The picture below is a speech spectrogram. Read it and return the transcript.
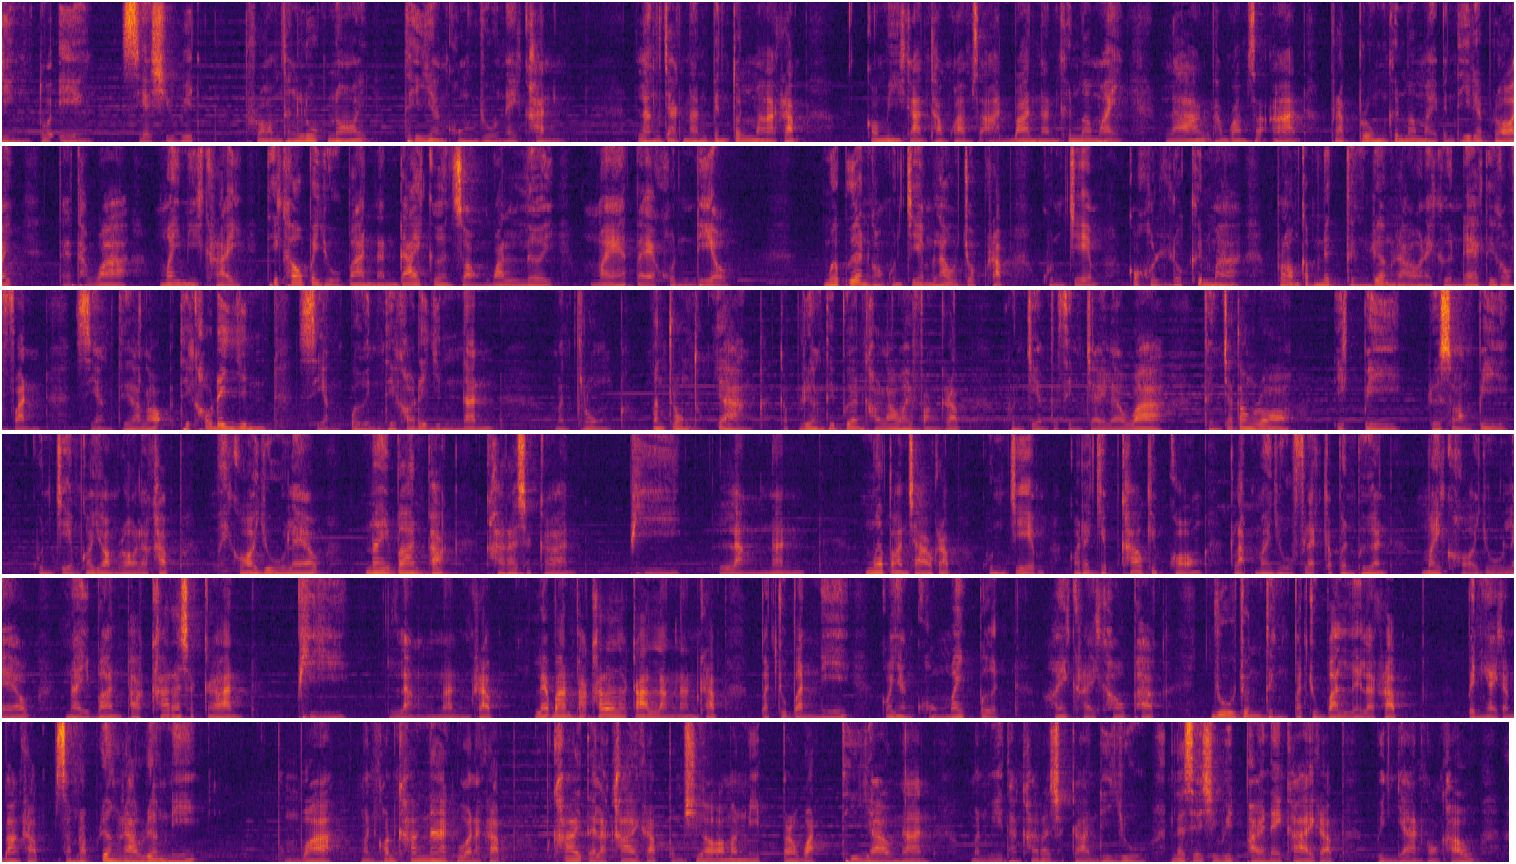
ยิงตัวเองเสียชีวิต พร้อมทั้งลูกน้อยที่ยังคงอยู่ในคัน หลังจากนั้นเป็นต้นมาครับ ก็มีการทำความสะอาดบ้านนั้นขึ้นมาใหม่ ล้างทำความสะอาด ปรับปรุงขึ้นมาใหม่เป็นที่เรียบร้อย แต่ทว่าไม่มีใครที่เข้าไปอยู่บ้านนั้นได้เกินสองวันเลย แม้แต่คนเดียว เมื่อเพื่อนของคุณเจมส์เล่าจบครับ คุณเจมส์ก็ขนลุกขึ้นมา พร้อมกับนึกถึงเรื่องราวในคืนแรกที่เขาฝัน เสียงที่ทะเลาะที่เขาได้ยิน เสียงปืนที่เขาได้ยินนั้น มันตรง มันตรงทุกอย่าง กับเรื่องที่เพื่อนเขาเล่าให้ฟังครับ คุณเจมส์ตัดสินใจแล้วว่า ถึงจะต้องรออีกปีหรือ 2 ปี คุณเจมส์ก็ยอมรอแล้วครับ ไม่ขออยู่แล้ว ในบ้านพักข้าราชการ ผีหลังนั้น เมื่อตอนเช้าครับ คุณเจมส์ก็ได้เก็บข้าวเก็บของกลับมาอยู่แฟลตกับเพื่อนๆ ไม่ขออยู่แล้ว ในบ้านพักข้าราชการ ผีหลังนั้นครับ และบ้านพักข้าราชการหลังนั้นครับ ปัจจุบันนี้ก็ยังคงไม่เปิดให้ใครเข้าพัก อยู่จนถึงปัจจุบันเลยล่ะครับ เป็นไงกันบ้างครับสำหรับเรื่องราวเรื่องนี้ ผมว่ามันค่อนข้างน่ากลัวนะครับ ค่ายแต่ละค่ายครับ ผมเชื่อว่ามันมีประวัติที่ยาวนาน มันมีทั้งข้าราชการที่อยู่ และเสียชีวิตภายในค่ายครับ วิญญาณของเขา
